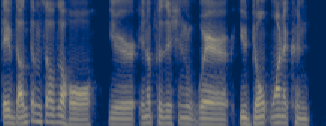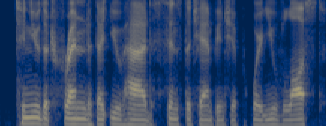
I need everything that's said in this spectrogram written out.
they've dug themselves a hole. You're in a position where you don't want to continue the trend that you've had since the championship, where you've lost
